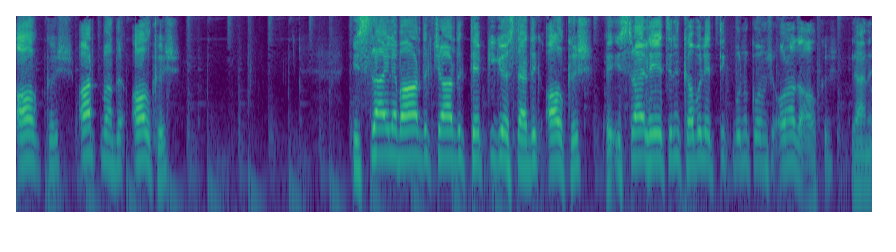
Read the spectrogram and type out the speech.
alkış. Artmadı alkış. İsrail'e bağırdık çağırdık tepki gösterdik alkış. E, İsrail heyetini kabul ettik bunu konuş ona da alkış. Yani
